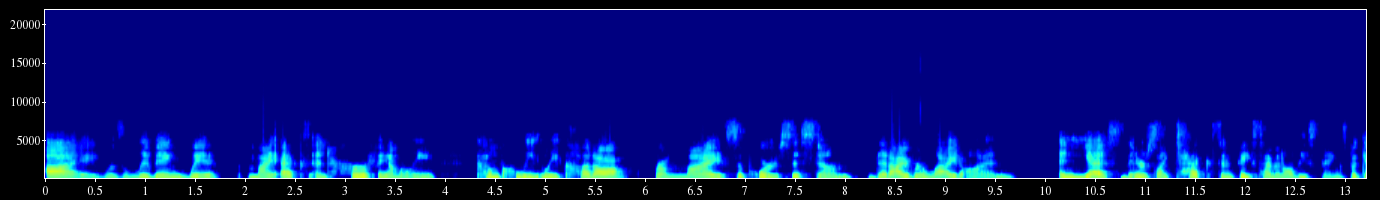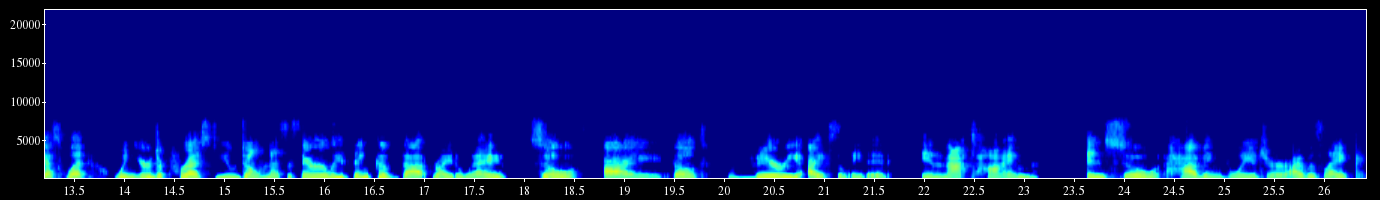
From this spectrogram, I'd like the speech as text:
I was living with my ex and her family, completely cut off from my support system that I relied on. And yes, there's like text and FaceTime and all these things. But guess what? When you're depressed, you don't necessarily think of that right away. So I felt very isolated in that time. And so having Voyager, I was like,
